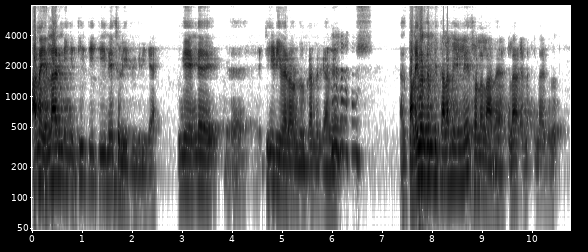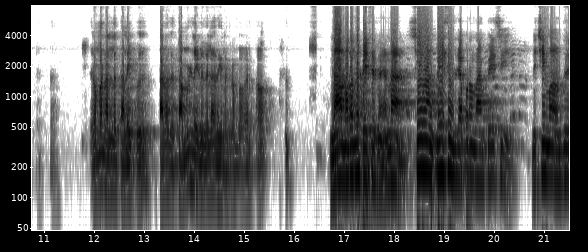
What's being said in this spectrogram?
ஆனா எல்லாரும் நீங்க டீ டீ டீனே சொல்லிட்டு இருக்கிறீங்க. இங்க எங்க டிடி வேற வந்து உட்கார்ந்துருக்காங்க. அது தலைவர் தம்பி தலைமையிலே சொல்லலாம் அதை. எல்லாம் என்ன என்ன குரு? ரொம்ப நல்ல தலைப்பு. ஆனா அது தமிழ்ல எழுதல அது எனக்கு ரொம்ப வருத்தம். நான் முதல்ல பேசியிருந்தேன் ஏன்னா சீமான் பேசினதுக்கு அப்புறம் நான் பேசி நிச்சயமா வந்து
